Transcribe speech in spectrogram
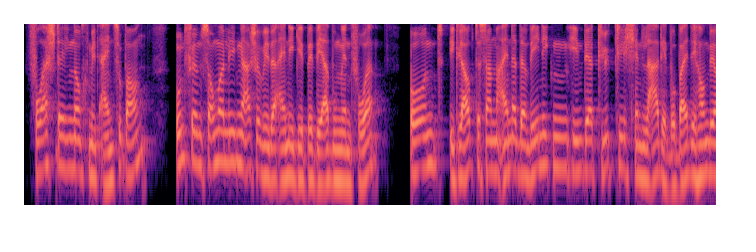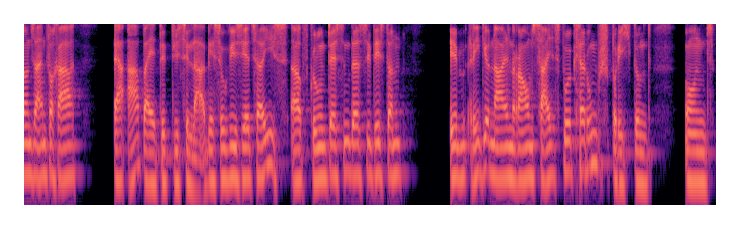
vorstellen, noch mit einzubauen. Und für den Sommer liegen auch schon wieder einige Bewerbungen vor. Und ich glaube, da sind wir einer der wenigen in der glücklichen Lage. Wobei, die haben wir uns einfach auch erarbeitet, diese Lage, so wie es jetzt auch ist. Aufgrund dessen, dass sie das dann im regionalen Raum Salzburg herumspricht. Und, und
